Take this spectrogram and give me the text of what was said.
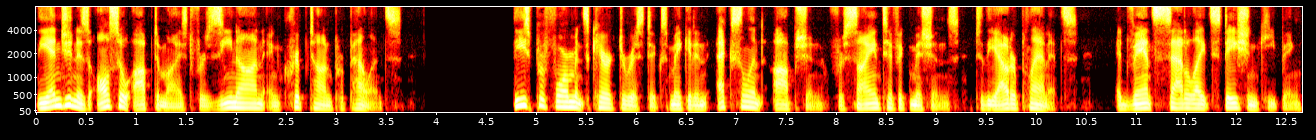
The engine is also optimized for xenon and krypton propellants. These performance characteristics make it an excellent option for scientific missions to the outer planets advanced satellite station keeping,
